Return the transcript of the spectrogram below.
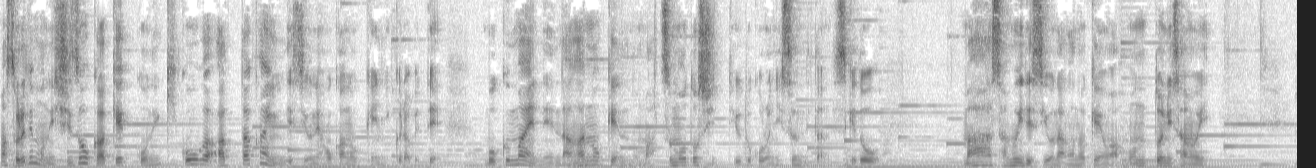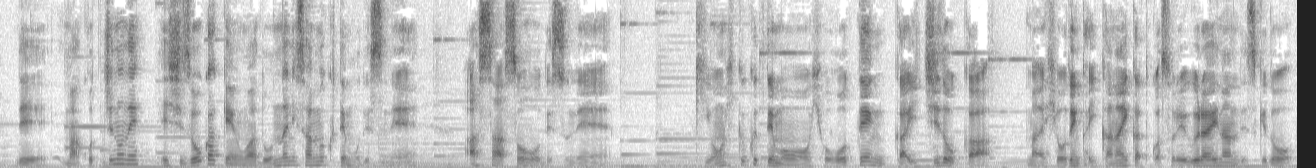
まあそれでもね、静岡は結構ね、気候があったかいんですよね、他の県に比べて。僕前ね長野県の松本市っていうところに住んでたんですけどまあ寒いですよ長野県は。本当に寒い。でまあこっちのね静岡県はどんなに寒くてもですね朝そうですね気温低くても氷点下1度かまあ氷点下いかないかとかそれぐらいなんですけど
